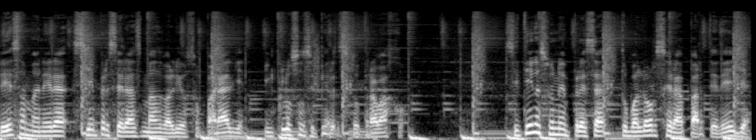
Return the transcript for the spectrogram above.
De esa manera siempre serás más valioso para alguien, incluso si pierdes tu trabajo. Si tienes una empresa, tu valor será parte de ella.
